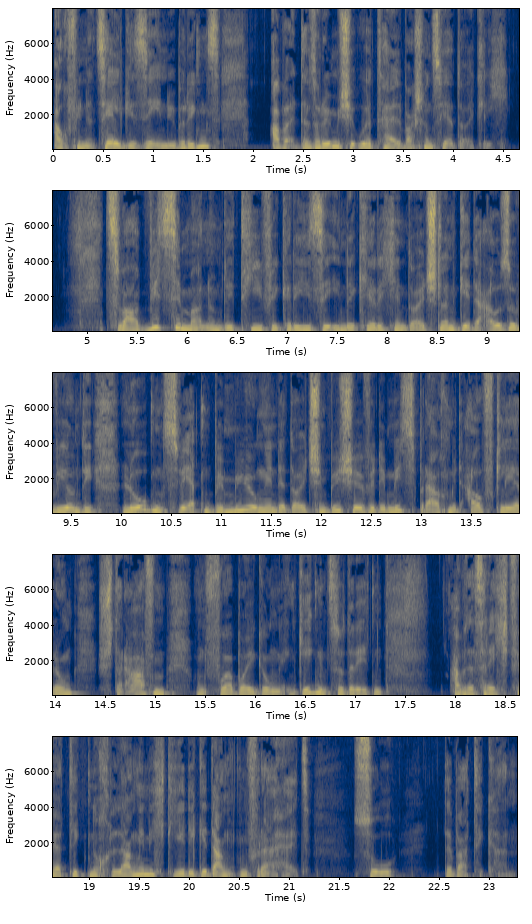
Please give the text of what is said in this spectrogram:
auch finanziell gesehen übrigens, aber das römische Urteil war schon sehr deutlich. Zwar wisse man um die tiefe Krise in der Kirche in Deutschland, genauso wie um die lobenswerten Bemühungen der deutschen Bischöfe, dem Missbrauch mit Aufklärung, Strafen und Vorbeugung entgegenzutreten. Aber das rechtfertigt noch lange nicht jede Gedankenfreiheit. So der Vatikan.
